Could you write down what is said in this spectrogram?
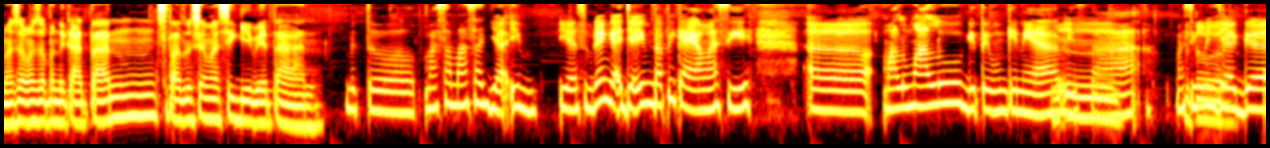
Masa-masa pendekatan statusnya masih gebetan. Betul. Masa-masa jaim. Ya sebenarnya nggak jaim tapi kayak masih eh, malu-malu gitu mungkin ya Mm, bisa. Masih betul. menjaga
